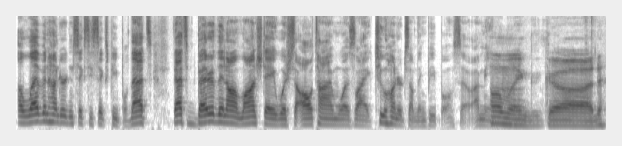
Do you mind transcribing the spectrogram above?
1166 people. That's that's better than on launch day, which the all time was like 200 something people. So I mean, oh my god,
